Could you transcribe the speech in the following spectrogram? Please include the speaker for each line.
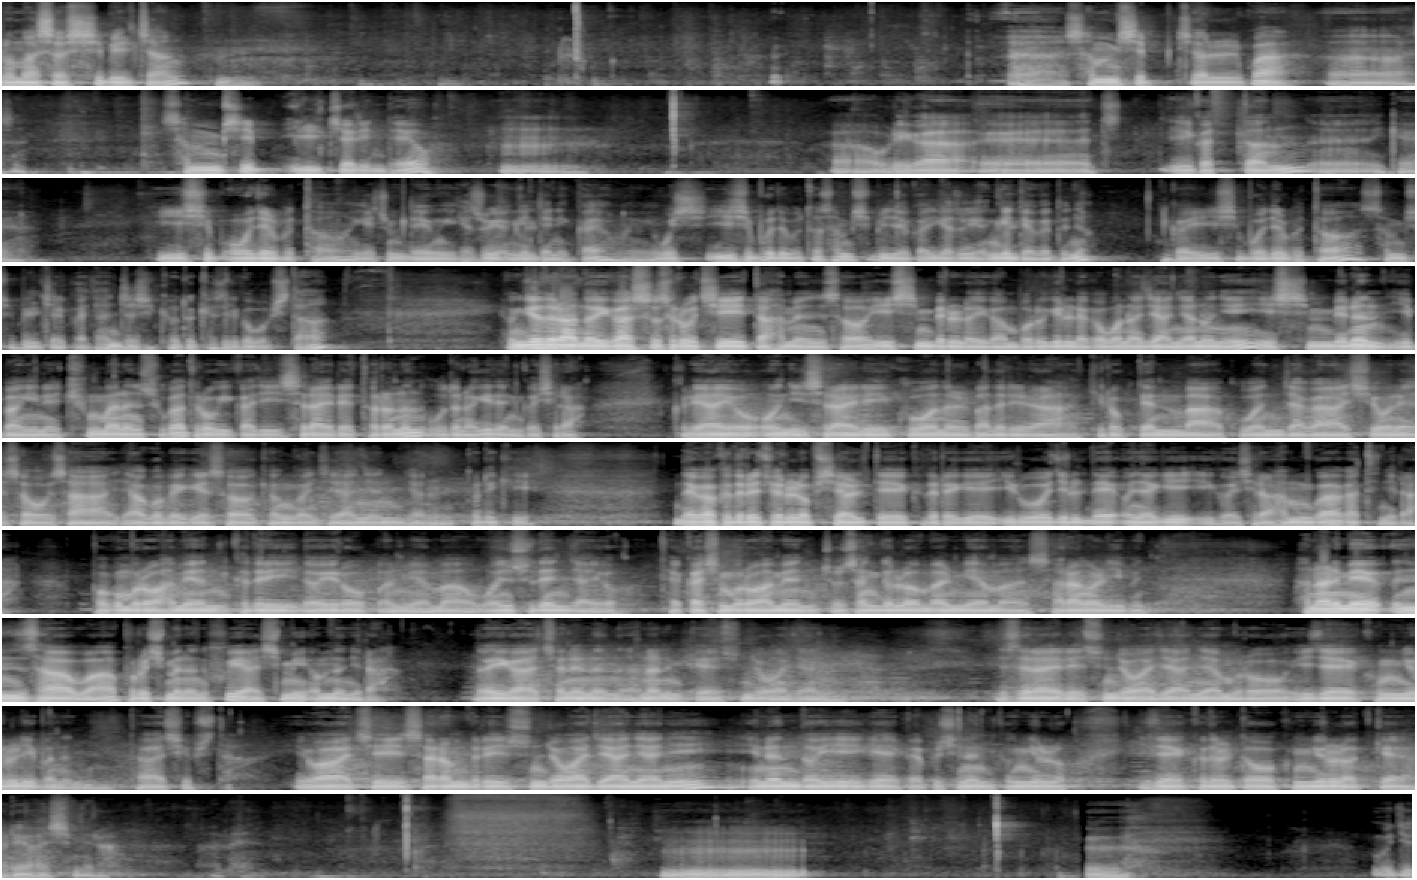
Speaker 1: 로마서 11장 음. 어, 30절과 어, 31절인데요. 음, 어, 우리가 에, 읽었던 에, 이게 25절부터 이게 좀 내용이 계속 연결되니까요. 25절부터 32절까지 계속 연결되거든요. 그러니까 25절부터 31절까지 한 절씩 교독해서 읽어봅시다. 형제들아 너희가 스스로 지혜 있다 하면서 이 신비를 너희가 모르기를 내가 원하지 아니하노니 이 신비는 이방인의 충만한 수가 들어오기까지 이스라엘에 덜어는 우둔하게 된 것이라. 그리하여 온 이스라엘이 구원을 받으리라 기록된 바 구원자가 시온에서 오사 야곱에게서 경건치 않은 자를 돌이키 내가 그들의 죄를 없이 할 때 그들에게 이루어질 내 언약이 이것이라 함과 같으니라. 복음으로 하면 그들이 너희로 말미암아 원수된 자요. 택하심으로 하면 조상들로 말미암아 사랑을 입은 하나님의 은사와 부르시면 후회하심이 없느니라. 너희가 전에는 하나님께 순종하지 아니 이스라엘이 순종하지 아니하므로 이제 긍휼을 입었는 다 하십시다. 이와 같이 사람들이 순종하지 아니하니 이는 너희에게 베푸시는 긍휼로 이제 그들도 긍휼을 얻게 하려 하심이라. 아멘. 음, 그,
